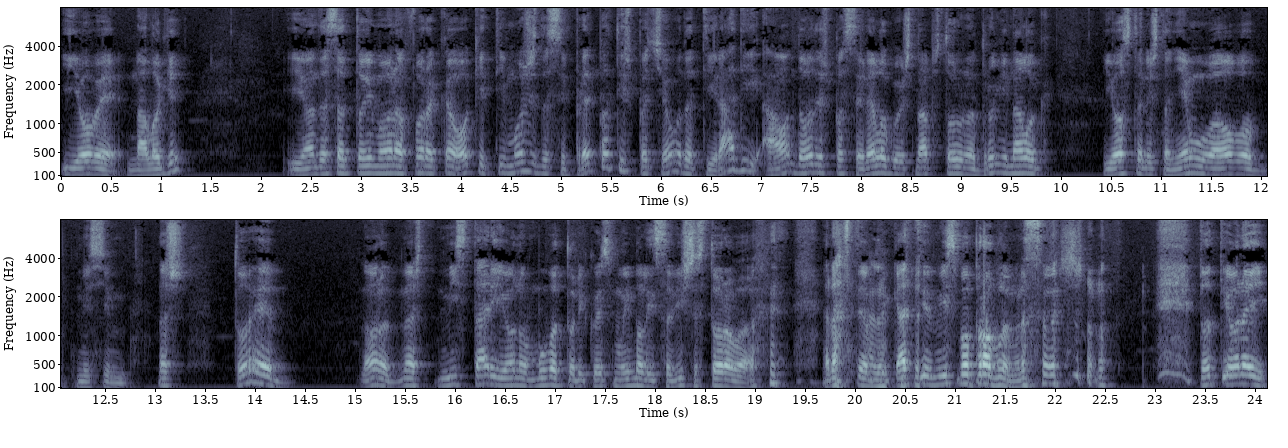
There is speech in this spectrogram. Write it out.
i ove naloge, I onda sad to ima ona fora kao, ok, ti možeš da se pretplatiš pa će ovo da ti radi, a onda odeš pa se reloguješ na App Store na drugi nalog i ostaneš na njemu, a ovo, mislim, znaš, to je, ono, znaš, mi stari, ono, muvatori koji smo imali sa više storova raste da. aplikacije, mi smo problem, razumeš, ono. To ti je onaj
